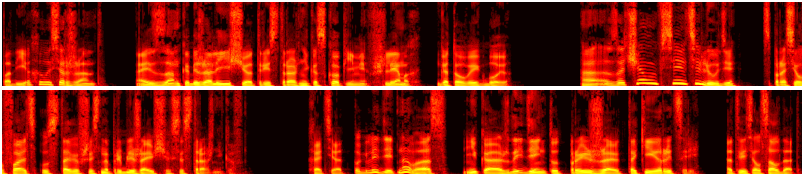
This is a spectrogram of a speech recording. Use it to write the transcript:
Подъехал и сержант, а из замка бежали еще три стражника с копьями, в шлемах, готовые к бою. «А зачем все эти люди?» — спросил Фальц, уставившись на приближающихся стражников. «Хотят поглядеть на вас. Не каждый день тут проезжают такие рыцари», — ответил солдат.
